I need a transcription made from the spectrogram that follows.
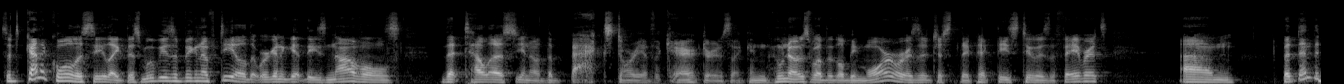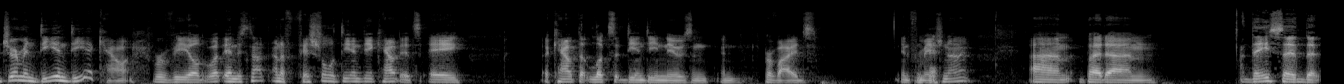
So it's kind of cool to see like this movie is a big enough deal that we're going to get these novels that tell us, you know, the backstory of the characters. Like, and who knows whether there'll be more or is it just they picked these two as the favorites? Um, but then the German D and D account revealed what, and it's not an official D and D account. It's a account that looks at D and D news and, and provides information on it. Um, but um, they said that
